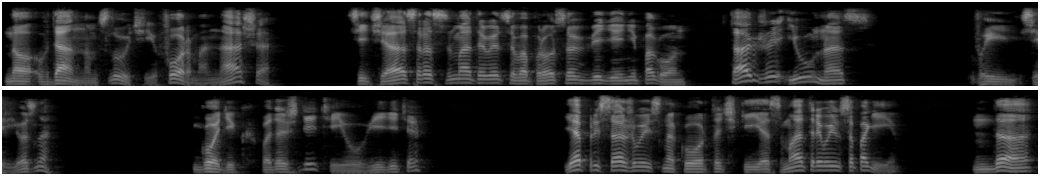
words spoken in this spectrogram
Но в данном случае форма наша. Сейчас рассматривается вопрос о введении погон. Так же и у нас. Вы серьезно? Годик подождите и увидите. Я присаживаюсь на корточки и осматриваю сапоги. Да,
